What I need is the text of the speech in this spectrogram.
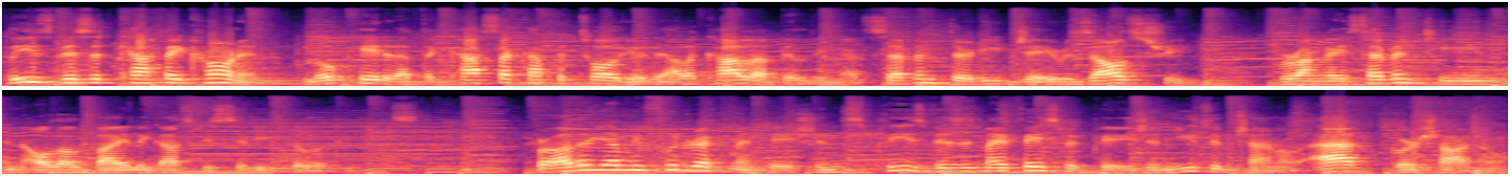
Please visit Cafe Kronan, located at the Casa Capitolio de Alcala building at 730 J. Rizal Street, Barangay 17 in Old Albay, Legazpi City, Philippines. For other yummy food recommendations, please visit my Facebook page and YouTube channel at Gorciano.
